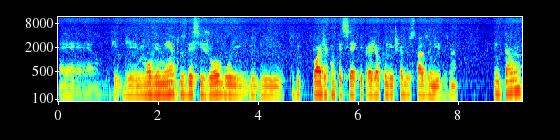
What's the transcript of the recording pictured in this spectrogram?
é, de, de, movimentos desse jogo e o que pode acontecer aqui para a geopolítica dos Estados Unidos, né? Então,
